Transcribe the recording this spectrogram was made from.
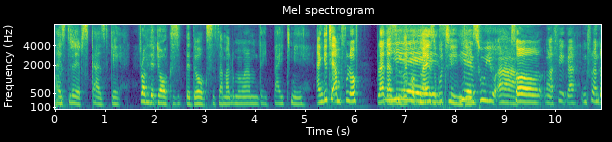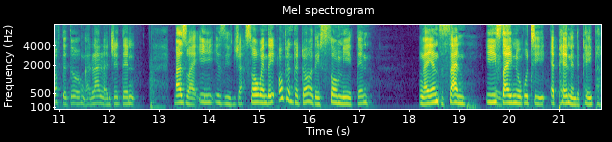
I still have scars. Okay. From the dogs. The dogs, zamalume wam, they bite me. Angithi I'm full of blood as in recognize Yes, ukuthi yes, who you are. So ngafika in front of the door ngalala nje then bazwa izinja. So when they opened the door they saw me then ngayenza sign i sign ukuthi a pen and a paper.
